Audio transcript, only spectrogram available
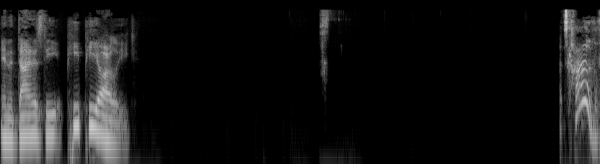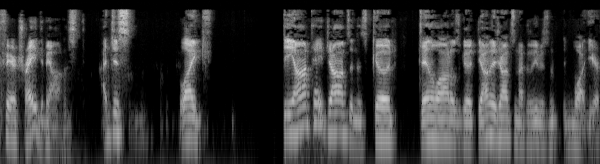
in the Dynasty PPR League. It's kind of a fair trade, to be honest. I just like Diontae Johnson is good. Jaylen Waddle's good. Diontae Johnson, I believe, is in what year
